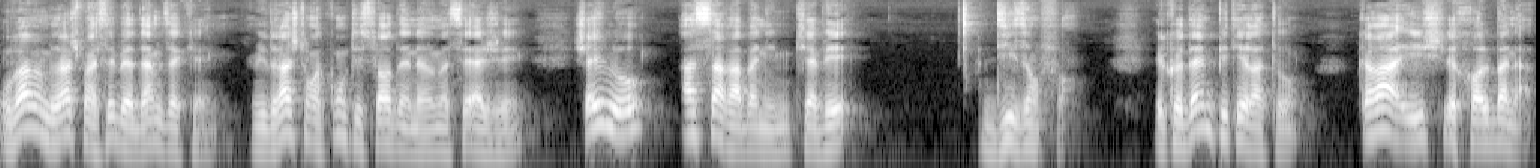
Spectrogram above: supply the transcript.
On va à Midrash Maaseh Be'adam Zaken. Midrash nous raconte l'histoire d'un homme assez âgé, Shailo Asara Banim, qui avait dix enfants. Et Kodem Pitirato, Karaish Lechol Banav.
